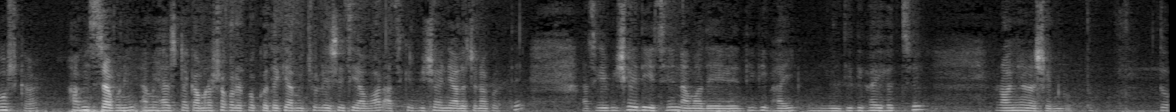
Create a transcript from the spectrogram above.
নমস্কার, আমি শ্রাবণী, আমি হ্যাশট্যাগ আমরা সকলের পক্ষ থেকে আমি চলে এসেছি আবার আজকের বিষয় নিয়ে আলোচনা করতে। আজকের বিষয় দিয়েছেন আমাদের দিদিভাই দিদিভাই হচ্ছে রঞ্জনা সেনগুপ্ত। তো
